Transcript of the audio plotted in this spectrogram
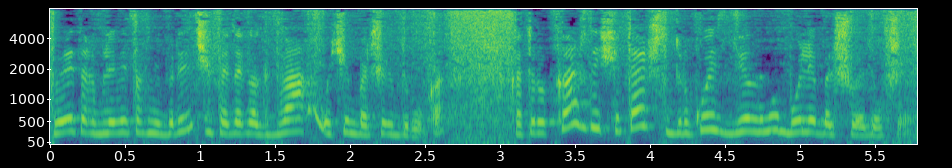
Говорит Раблевицах Мибардычев, это как два очень больших друга, которые каждый считает, что другой сделал ему более большое одолжение.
